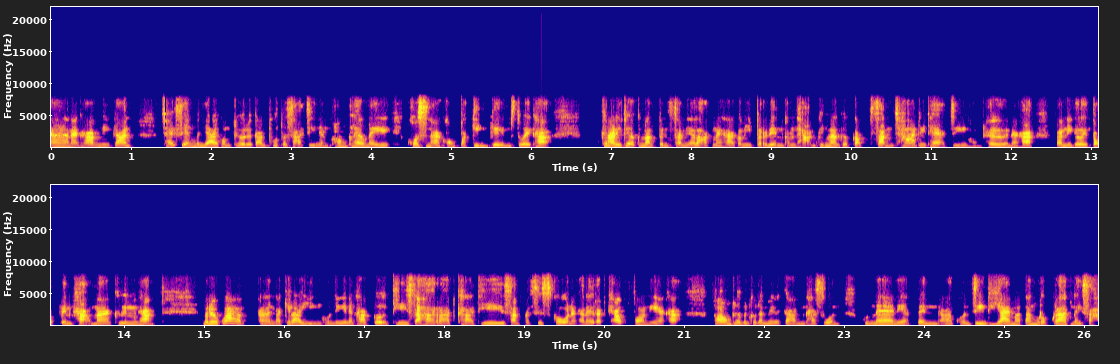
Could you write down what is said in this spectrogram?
น่านะคะ มีการใช้เสียงบรรยายของเธอโดยการพูดภาษาจีนอย่างคล่องแคล่วในโฆษณาของปักกิ่งเกมส์ด้วยค่ะ ขณะที่เธอกำลังเป็นสัญลักษณ์นะคะ ก็มีประเด็นคำถามขึ้นมาเกี่ยวกับสัญชาติที่แท้จริงของเธอนะคะ ตอนนี้ก็เลยตกเป็นข่าวมากขึ้นค่ะ มาดูว่านักกีฬาหญิงคนนี้นะคะ เกิดที่สหรัฐค่ะที่ซานฟรานซิสโกนะคะในรัฐแคลิฟอร์เนียค่ะ พ่อของเธอเป็นคนอเมริกันค่ะ ส่วนคุณแม่เนี่ยเป็นคนจีนที่ย้ายมาตั้งรกรากในสห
